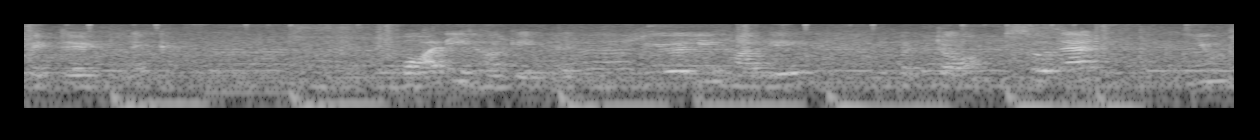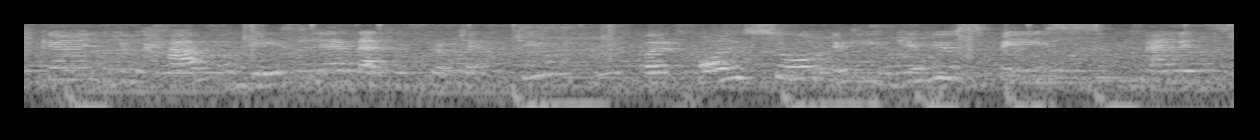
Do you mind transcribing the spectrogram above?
fitted, like body hugging, like really hugging the top so that you can, you have a base layer that will protect you but also it will give you space and it's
